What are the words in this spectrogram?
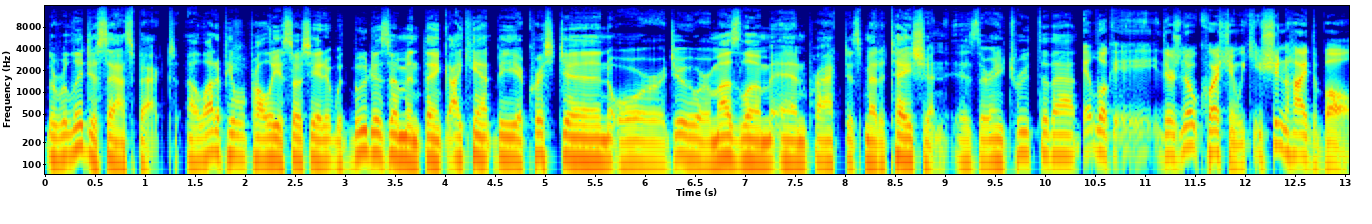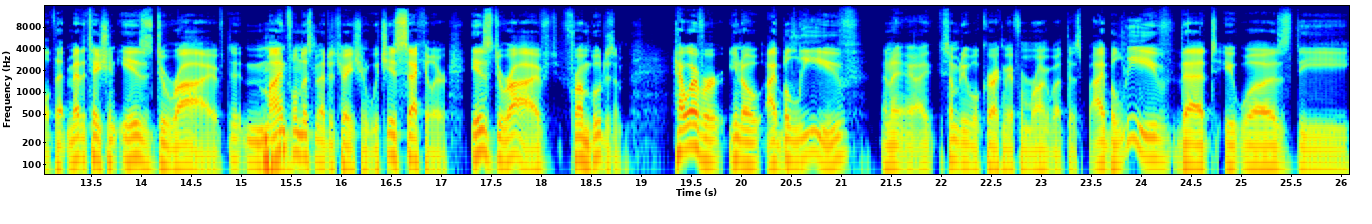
the religious aspect. A lot of people probably associate it with Buddhism and think I can't be a Christian or a Jew or a Muslim and practice meditation. Is there any truth to that? Eh, Look, eh, there's no question. We shouldn't hide the ball that meditation is derived, eh, mindfulness meditation, which is secular, is derived from Buddhism. However, you know, I believe, and I, I, somebody will correct me if I'm wrong about this, but I believe that it was the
